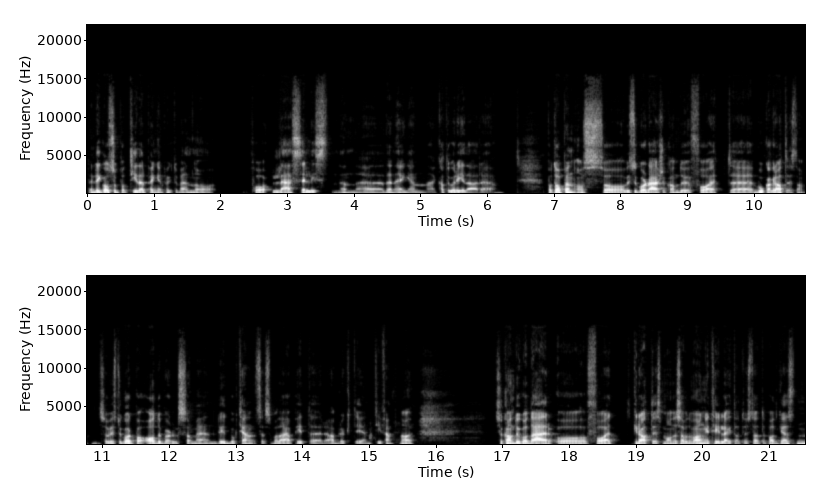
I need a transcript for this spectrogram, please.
Den ligger også på tiderpenger.no på leselisten, den, den egen kategori der på toppen. Og så hvis du går der, så kan du få et uh, boka gratis. da. Så hvis du går på Audible, som er en lydboktjeneste som både jeg og Peter har brukt i 10-15 år, så kan du gå der og få et gratis månedsabonnement i tillegg til at du støtter podkasten.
